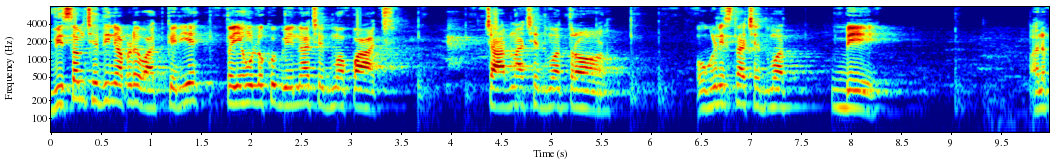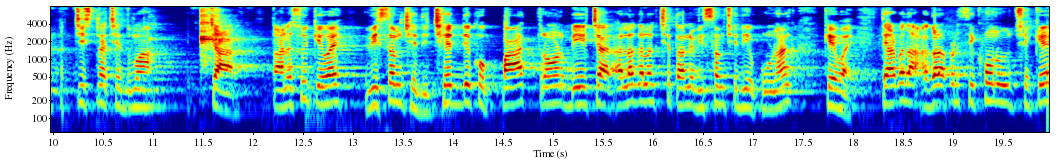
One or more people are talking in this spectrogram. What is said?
વિષમછેદીની આપણે વાત કરીએ, તો અહીંયા હું લખું બેના છેદમાં પાંચ, ચારના છેદમાં ત્રણ, ઓગણીસના છેદમાં બે અને પચીસના છેદમાં ચાર. તો આને શું કહેવાય? વિષમછેદી છેદ. દેખો, પાંચ, ત્રણ, બે, ચાર, અલગ અલગ છે તો આને વિષમછેદી અપૂર્ણાંક કહેવાય. ત્યારબાદ આગળ આપણે શીખવાનું છે કે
